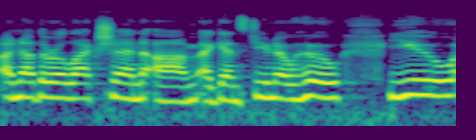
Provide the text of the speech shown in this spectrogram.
another election um, against you know who. You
